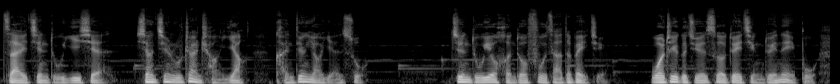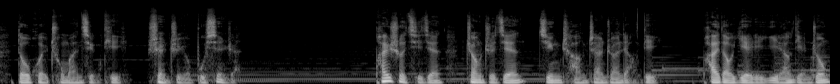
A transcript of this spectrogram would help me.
在禁毒一线，像进入战场一样，肯定要严肃。禁毒有很多复杂的背景，我这个角色对警队内部都会充满警惕，甚至有不信任。拍摄期间，张志坚经常辗转两地，拍到夜里一两点钟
